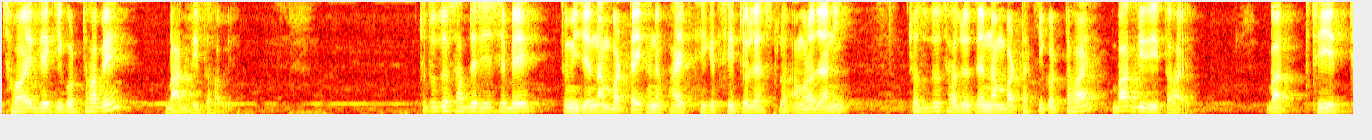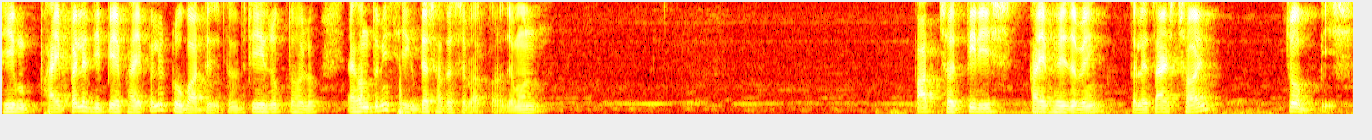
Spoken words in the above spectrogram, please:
ছয় দিয়ে কী করতে হবে? বাগ দিতে হবে। চতুর্থ সাবজেক্ট হিসেবে তুমি যে নাম্বারটা এখানে ফাইভ থেকে থ্রি চলে আসলো, আমরা জানি। চতুর্থ সাবজেক্টের নাম্বারটা কী করতে হয়? বাদ দিয়ে দিতে হয়। বা থ্রি থ্রি ফাইভ পেলে জিপিএ ফাইভ পেলে টু বাদ দিয়ে দিতে তাহলে থ্রি যুক্ত হলো। এখন তুমি সিক্সদের সাথে সে ভাগ করো। যেমন পাঁচ, ছয়, তিরিশ ফাইভ হয়ে যাবে। তাহলে চার, ছয়, চব্বিশ।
